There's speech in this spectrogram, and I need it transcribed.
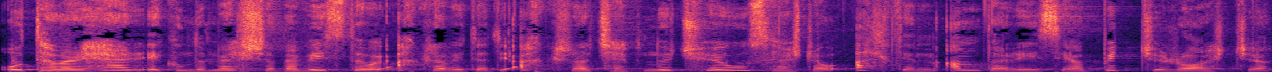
Og det var her jeg kunne merke det. Vi stod akkurat vidt at jeg akkurat kjøpt noe hus. Her stod alltid en andre ris av bytje råkje,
